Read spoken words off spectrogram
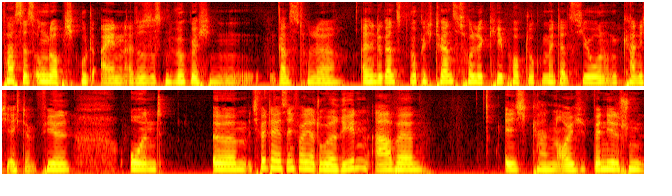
fasst das unglaublich gut ein. Also es ist wirklich ein ganz tolle, also eine ganz wirklich ganz tolle K-Pop-Dokumentation und kann ich echt empfehlen. Und ähm, ich werde da jetzt nicht weiter drüber reden, aber Ich kann euch, wenn ihr schon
